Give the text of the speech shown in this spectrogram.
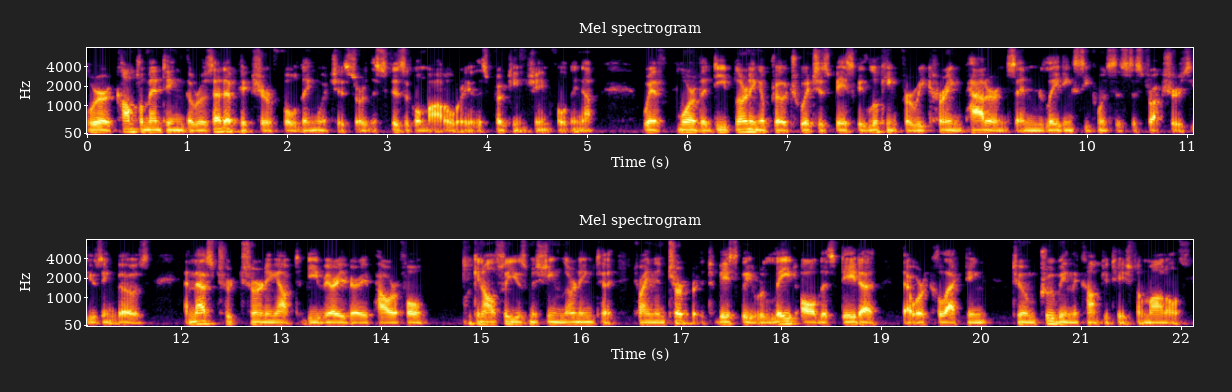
we're complementing the Rosetta picture folding, which is sort of this physical model where you have this protein chain folding up, with more of a deep learning approach, which is basically looking for recurring patterns and relating sequences to structures using those. And that's turning out to be very, very powerful. We can also use machine learning to try and interpret, to basically relate all this data that we're collecting to improving the computational models.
